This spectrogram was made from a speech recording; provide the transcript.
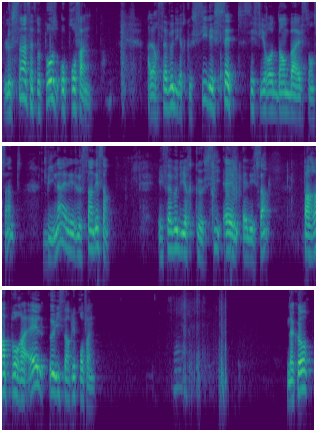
Le saint, ça s'oppose au profane. Alors ça veut dire que si les sept séphirotes d'en bas, elles sont saintes, Bina, elle est le saint des saints. Et ça veut dire que si elle, elle est sainte, par rapport à elle, eux, ils sont appelés profanes. D'accord?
